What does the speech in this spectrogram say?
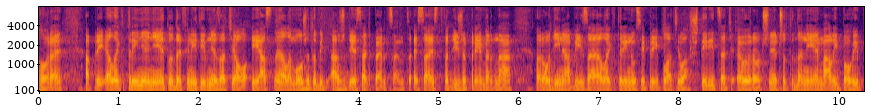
hore a pri elektríne nie je to definitívne zatiaľ jasné, ale môže to byť až 10%. SAS tvrdí, že priemerná rodina by za elektrínu si priplatila 40 eur ročne, čo teda nie je malý pohyb.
